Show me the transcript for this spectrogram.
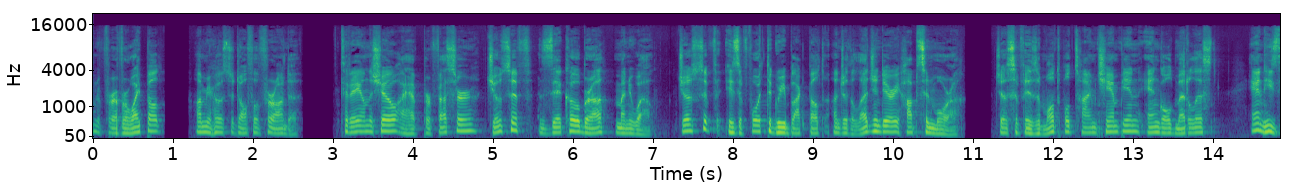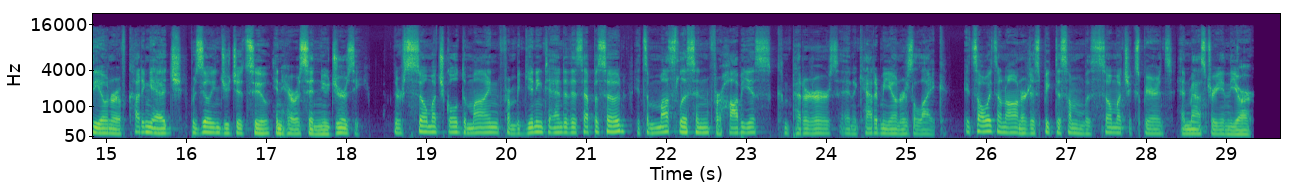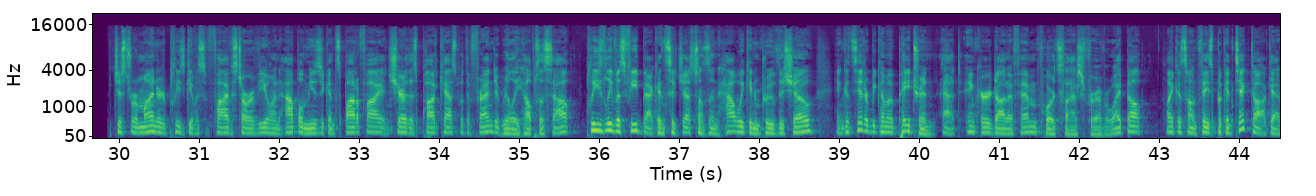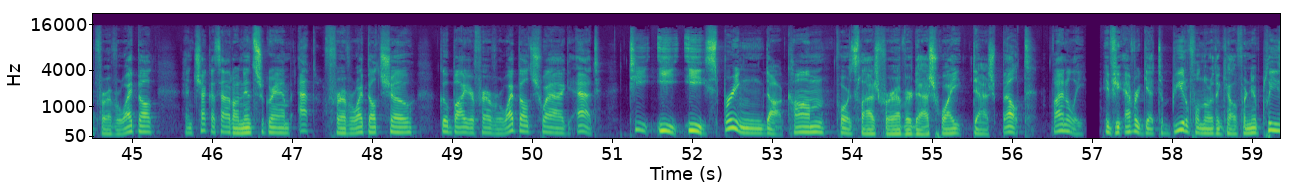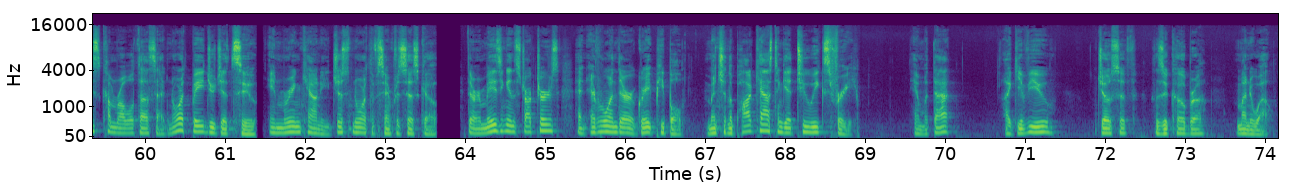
Welcome to Forever White Belt. I'm your host, Adolfo Ferranda. Today on the show, I have Professor Joseph Zecobra Manuel. Joseph is a fourth degree black belt under the legendary Hobson Moura. Joseph is a multiple time champion and gold medalist, and he's the owner of Cutting Edge Brazilian Jiu Jitsu in Harrison, New Jersey. There's so much gold to mine from beginning to end of this episode. It's a must listen for hobbyists, competitors, and academy owners alike. It's always an honor to speak to someone with so much experience and mastery in the art. Just a reminder to please give us a five star review on Apple Music and Spotify and share this podcast with a friend. It really helps us out. Please leave us feedback and suggestions on how we can improve the show and consider becoming a patron at anchor.fm forward slash forever white belt. Like us on Facebook and TikTok at Forever White Belt, and check us out on Instagram at Forever White Belt Show. Go buy your Forever White Belt swag at teespring.com forward slash forever dash white dash belt. Finally, if you ever get to beautiful Northern California, please come roll with us at North Bay Jiu Jitsu in Marin County, just north of San Francisco. They're amazing instructors, and everyone there are great people. Mention the podcast and get two weeks free. And with that, I give you Joseph Zecobra Manuel.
